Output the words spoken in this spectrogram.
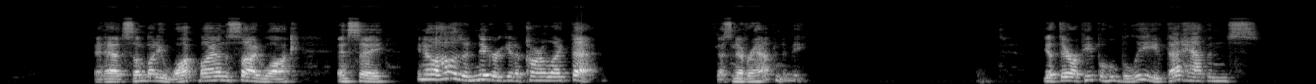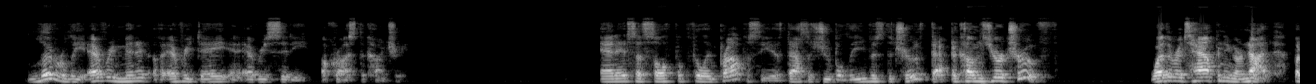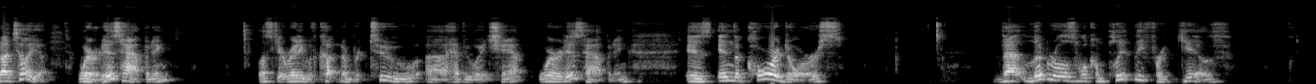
and had somebody walk by on the sidewalk and say, you know, how does a nigger get a car like that? That's never happened to me. Yet there are people who believe that happens literally every minute of every day in every city across the country. And it's a self fulfilling prophecy. If that's what you believe is the truth, that becomes your truth, whether it's happening or not. But I'll tell you, where it is happening, let's get ready with cut number two, uh, heavyweight champ. Where it is happening is in the corridors that liberals will completely forgive,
